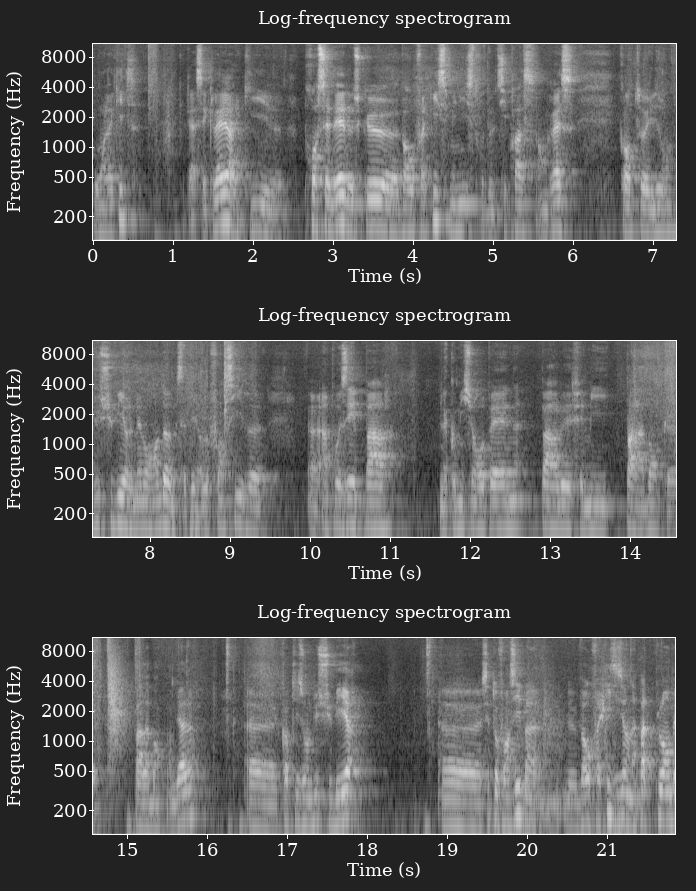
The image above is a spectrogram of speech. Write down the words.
ou on la quitte, qui était assez clair et qui procédait de ce que Varoufakis, ministre de Tsipras en Grèce, quand euh, ils ont dû subir le mémorandum, c'est-à-dire l'offensive euh, imposée par la Commission européenne, par le FMI, par la Banque, euh, par la banque mondiale, quand ils ont dû subir cette offensive, Varoufakis disait on n'a pas de plan B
